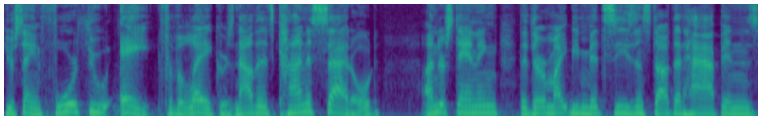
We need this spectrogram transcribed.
you're saying four through eight for the Lakers. Now that it's kind of settled, understanding that there might be midseason stuff that happens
